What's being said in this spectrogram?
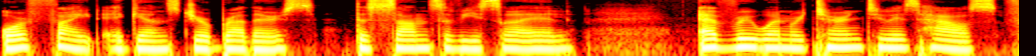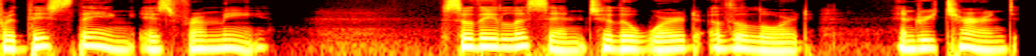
or fight against your brothers, the sons of Israel. Everyone return to his house, for this thing is from me. So they listened to the word of the Lord, and returned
